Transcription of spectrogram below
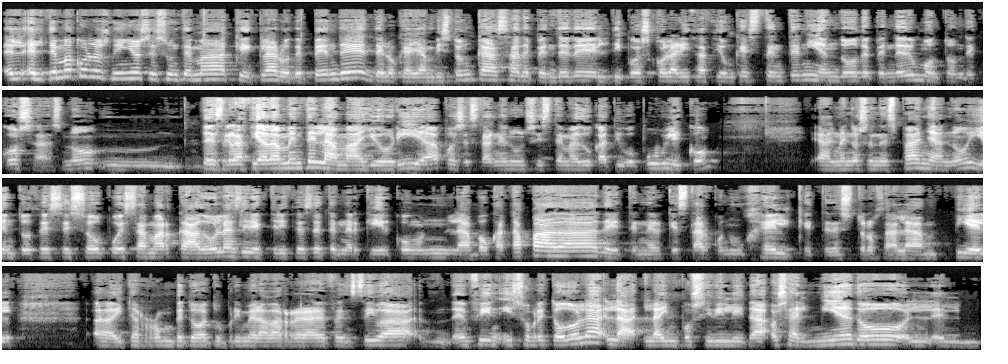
el, tema con los niños es un tema que, claro, depende de lo que hayan visto en casa, depende del tipo de escolarización que estén teniendo, depende de un montón de cosas, ¿no? Mm, desgraciadamente, la mayoría pues están en un sistema educativo público al menos en España, ¿no? Y entonces eso pues ha marcado las directrices de tener que ir con la boca tapada, de tener que estar con un gel que te destroza la piel eh, y te rompe toda tu primera barrera defensiva, en fin, y sobre todo la, imposibilidad, o sea, el miedo, el,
